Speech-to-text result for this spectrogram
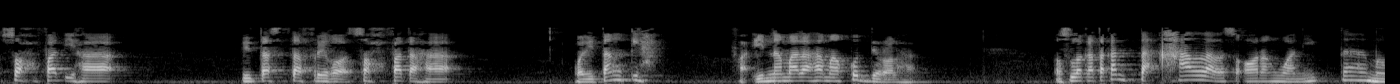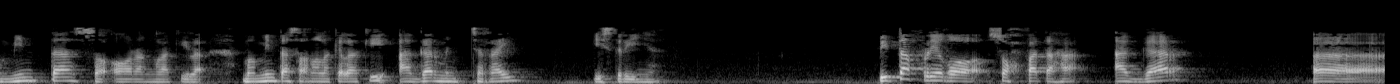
sahfatiha litastafrigha sahfataha wa litangkih fa inna malaha ma qaddara Rasulullah katakan tak halal seorang wanita meminta seorang laki-laki meminta seorang laki-laki agar mencerai istrinya. Ditafrigha sohfataha agar uh,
